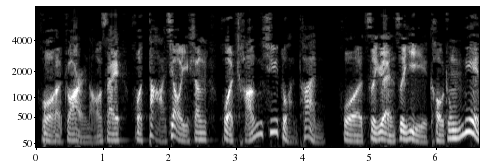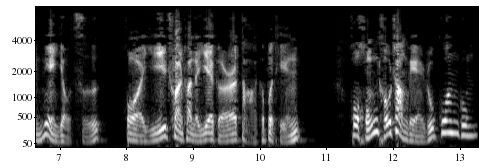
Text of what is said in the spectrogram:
或抓耳挠腮，或大叫一声，或长吁短叹，或自怨自艾，口中念念有词，或一串串的耶格打个不停，或红头胀脸如关公，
